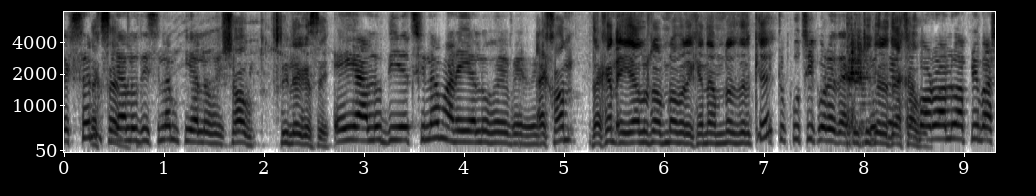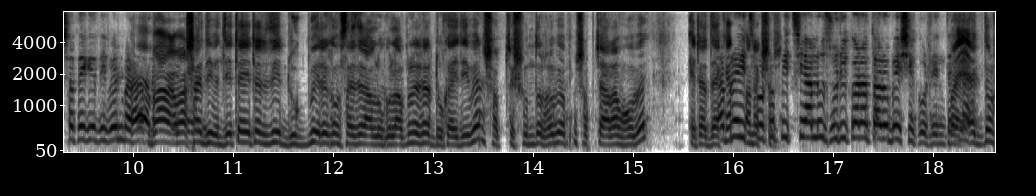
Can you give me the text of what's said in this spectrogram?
দেখছেন? কি আলু দিছিলাম কি আলু হয়েছে? সব সিলে গেছে। এই আলু দিয়েছিলাম আর এই আলু হয়ে বের হয়েছে। এখন দেখেন এই আলুটা আপনার এখানে আপনাদেরকে একটু কুচি করে দেখেন কুচি করে দেখাবো। বড় আলু আপনি বাসা থেকে দিবেন হ্যাঁ বাসায় দিবেন। যেটা এটা দিয়ে ঢুকবে এরকম সাইজের আলুগুলো আপনার এটা ঢুকাই দিবেন। সবচেয়ে সুন্দর হবে আপনার সবচেয়ে আরাম হবে। এটা দেখেন অনেক ছোট পিচি আলু ঝুরি করা তো আরও বেশি কঠিন তাই একদম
